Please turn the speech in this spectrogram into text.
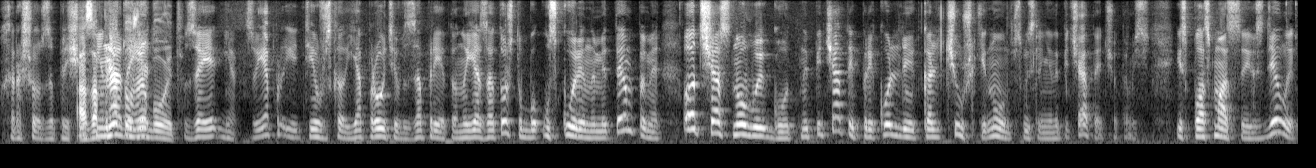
Хорошо, запрещать а запрет не надо. уже я, будет. За, нет, за, я, я тебе уже сказал, я против запрета, но я за то, чтобы ускоренными темпами, вот сейчас Новый год, напечатай прикольные кольчушки, ну, в смысле не напечатай, что там, из, из пластмассы их сделай,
